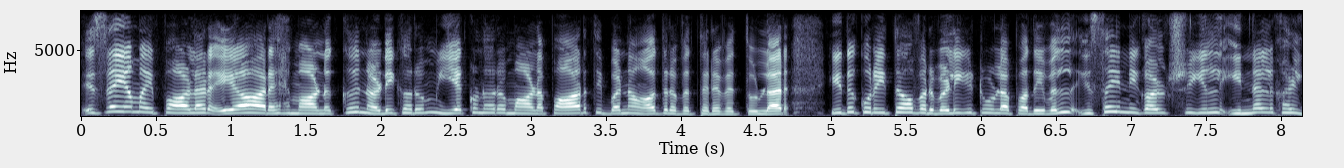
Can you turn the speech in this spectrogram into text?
இசையமைப்பாளர் ஏ ஆர் ரெஹ்மானுக்கு நடிகரும் இயக்குநருமான பார்த்திபன் ஆதரவு தெரிவித்துள்ளார். இதுகுறித்து அவர் வெளியிட்டுள்ள பதிவில் இசை நிகழ்ச்சியில் இன்னல்கள்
